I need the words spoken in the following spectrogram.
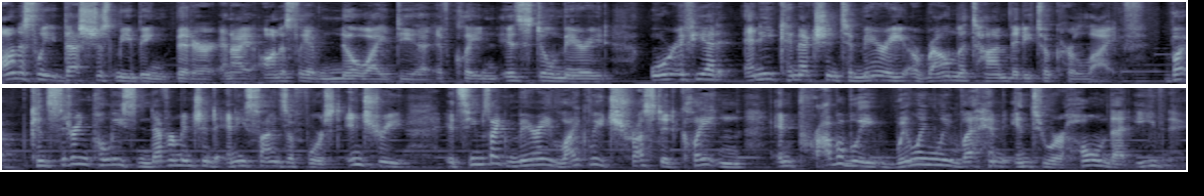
honestly, that's just me being bitter, and I honestly have no idea if Clayton is still married or if he had any connection to Mary around the time that he took her life. But considering police never mentioned any signs of forced entry, it seems like Mary likely trusted Clayton and probably willingly let him into her home that evening.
